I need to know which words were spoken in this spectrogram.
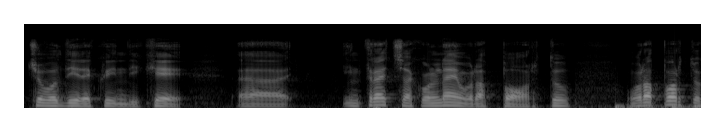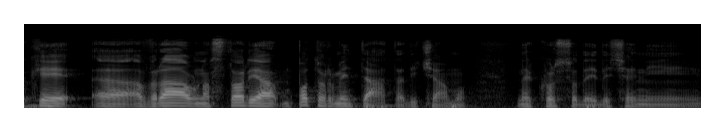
Ciò vuol dire quindi che eh, intreccia con lei un rapporto, un rapporto che eh, avrà una storia un po' tormentata, diciamo, nel corso dei decenni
